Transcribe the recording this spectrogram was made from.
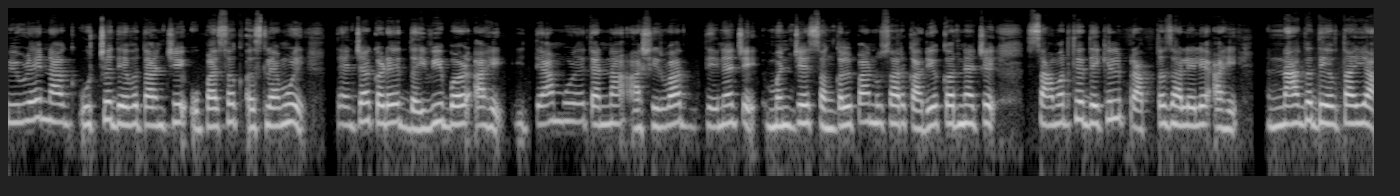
पिवळे नाग उच्च देवतांचे उपासक असल्यामुळे त्यांच्याकडे दैवी बळ आहे. त्यामुळे त्यांना आशीर्वाद देण्याचे म्हणजे संकल्पानुसार कार्य करण्याचे सामर्थ्य देखील प्राप्त झालेले आहे. नागदेवता या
